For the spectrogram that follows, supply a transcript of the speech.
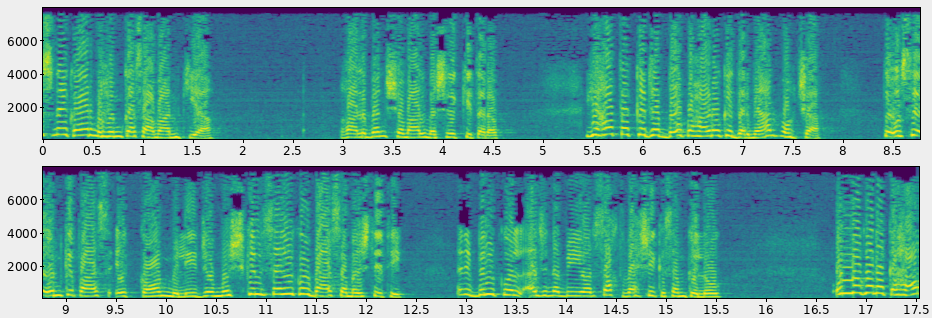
اس نے ایک اور مہم کا سامان کیا۔ غالباً شمال مشرق کی طرف۔ یہاں تک کہ جب دو پہاڑوں کے درمیان پہنچا، تو اسے ان کے پاس ایک قوم ملی جو مشکل سے ہی کوئی بات سمجھتی تھی۔ یعنی بالکل اجنبی اور سخت وحشی قسم کے لوگ۔ ان لوگوں نے کہا،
